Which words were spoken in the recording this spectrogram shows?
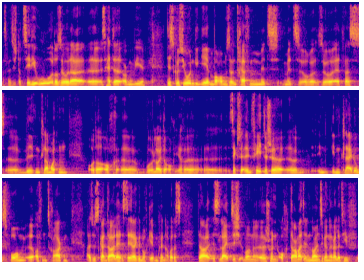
was weiß ich der CDU oder so da äh, es hätte irgendwie Diskussionen gegeben, warum so ein Treffen mit mit so, so etwas wilden Klamotten oder auch, äh, wo Leute auch ihre äh, sexuellen Fetische äh, in, in Kleidungsform offen tragen. Also Skandale hätte es ja genug geben können. Aber das, da ist Leipzig immer äh, schon auch damals in den 90ern eine relativ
